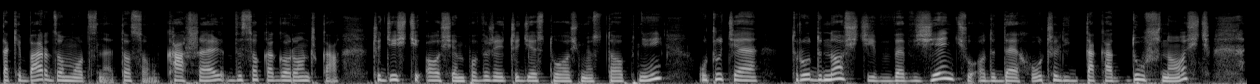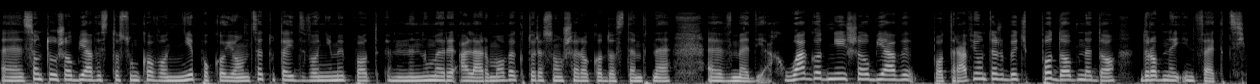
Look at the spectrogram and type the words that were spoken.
takie bardzo mocne to są kaszel, wysoka gorączka 38, powyżej 38 stopni, uczucie trudności we wzięciu oddechu, czyli taka duszność. E, są to już objawy stosunkowo niepokojące. Tutaj dzwonimy pod numery alarmowe, które są szeroko dostępne e, w mediach. Łagodniejsze objawy potrafią też być podobne do drobnej infekcji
